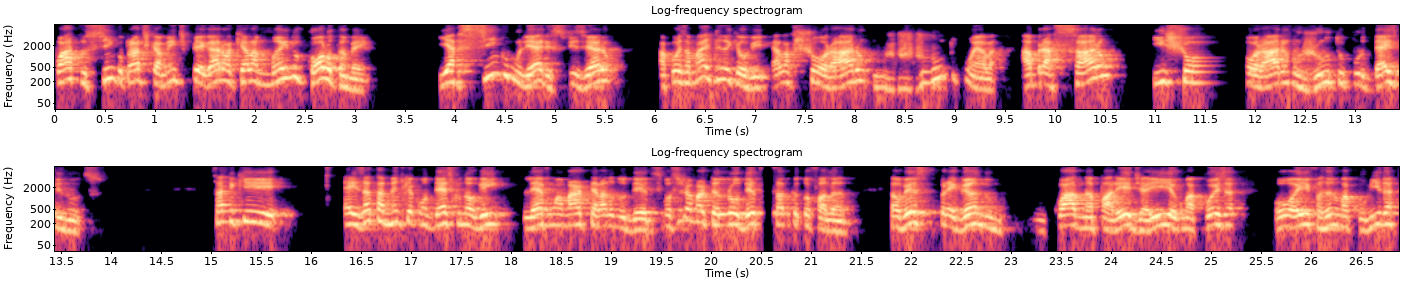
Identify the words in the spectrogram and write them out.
quatro, cinco praticamente pegaram aquela mãe no colo também. E as cinco mulheres fizeram a coisa mais linda que eu vi. Elas choraram junto com ela, abraçaram e choraram junto por 10 minutos. Sabe que é exatamente o que acontece quando alguém leva uma martelada no dedo. Se você já martelou o dedo, sabe o que eu estou falando. Talvez pregando um quadro na parede aí, alguma coisa, ou aí fazendo uma comida.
